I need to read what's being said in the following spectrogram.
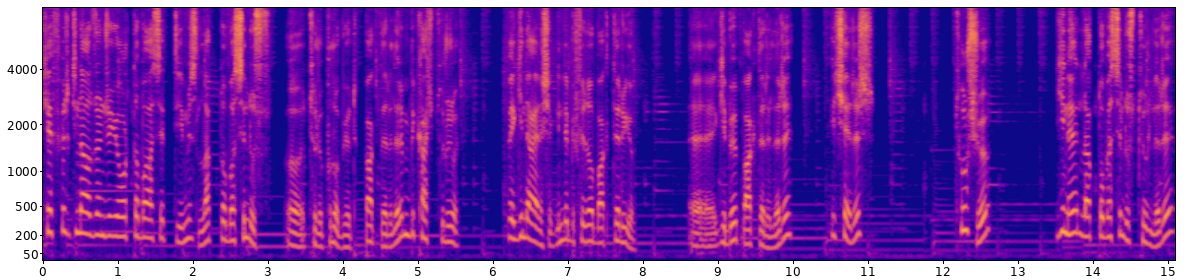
Kefir yine az önce yoğurtta bahsettiğimiz Lactobacillus e, türü probiyotik bakterilerin birkaç türü ve yine aynı şekilde Bifidobacterium e, gibi bakterileri içerir. Turşu yine Lactobacillus türleri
